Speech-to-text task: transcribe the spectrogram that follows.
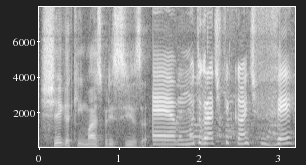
chega a quem mais precisa. É muito gratificante ver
